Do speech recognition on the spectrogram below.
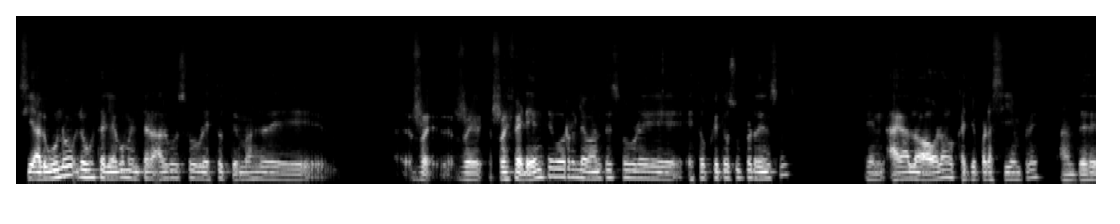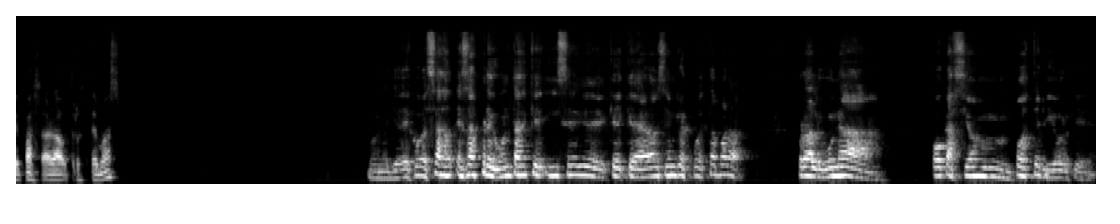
si a alguno le gustaría comentar algo sobre estos temas de referente o relevante sobre estos objetos superdensos, en, hágalo ahora o calle para siempre antes de pasar a otros temas. Bueno, yo dejo esas, esas preguntas que hice que, quedaron sin respuesta para, por alguna ocasión posterior que,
